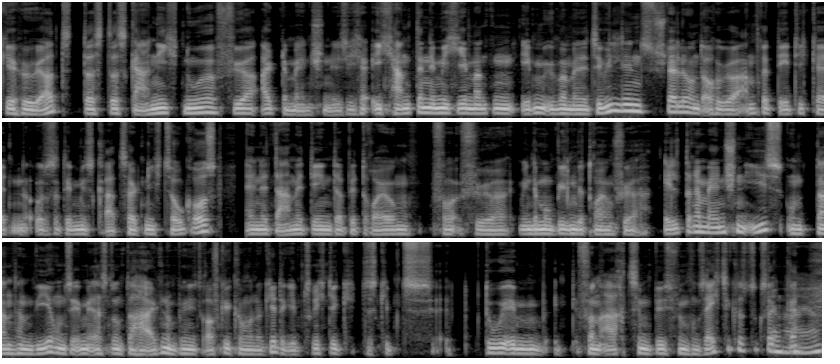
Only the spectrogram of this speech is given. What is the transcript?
gehört, dass das gar nicht nur für alte Menschen ist. Ich, ich kannte nämlich jemanden eben über meine Zivildienststelle und auch über andere Tätigkeiten. Außerdem ist Graz halt nicht so groß. Eine Dame, die in der Betreuung für, für, in der mobilen Betreuung für ältere Menschen ist. Und dann haben wir uns eben erst unterhalten und bin ich drauf gekommen, okay, da gibt es richtig, das gibt es du eben von 18 bis 65 hast du gesagt, genau, ja.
